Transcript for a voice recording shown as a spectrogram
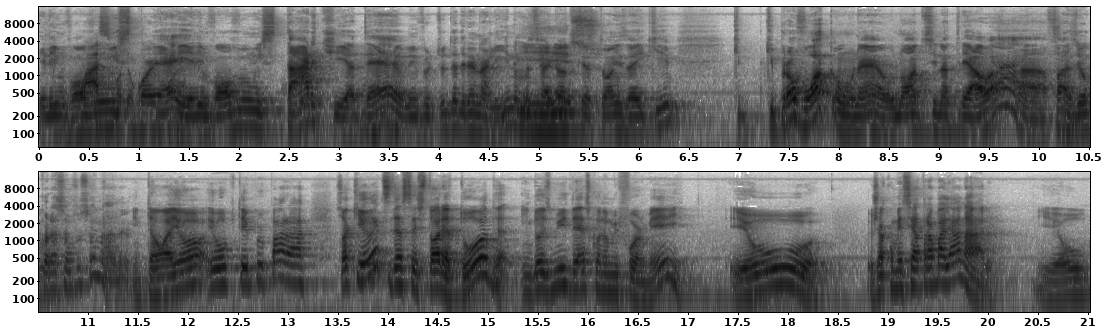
Ele envolve um, corpo, é, né? ele envolve um start até em virtude da adrenalina, uma série de outras questões aí que que, que, provocam né, o nó sinatrial a fazer Sim. o coração funcionar. Né? Então aí eu, eu optei por parar. Só que antes dessa história toda, em 2010, quando eu me formei, eu, eu já comecei a trabalhar na área. E eu,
